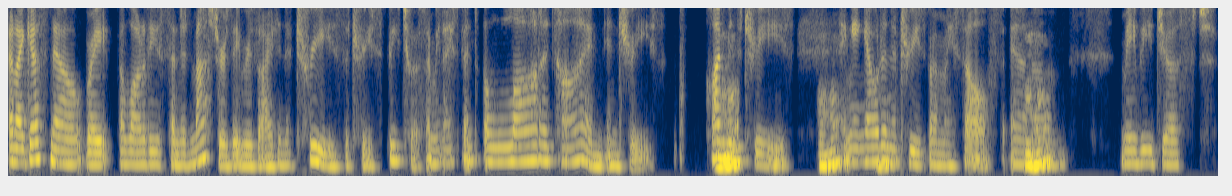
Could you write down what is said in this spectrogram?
and i guess now right a lot of these ascended masters they reside in the trees the trees speak to us i mean i spent a lot of time in trees climbing mm-hmm. the trees mm-hmm. hanging out in the mm-hmm. trees by myself and mm-hmm. um, maybe just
